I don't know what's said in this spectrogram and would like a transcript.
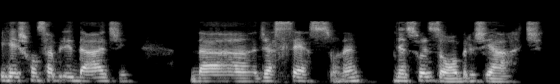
e responsabilidade da, de acesso né, das suas obras de arte.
